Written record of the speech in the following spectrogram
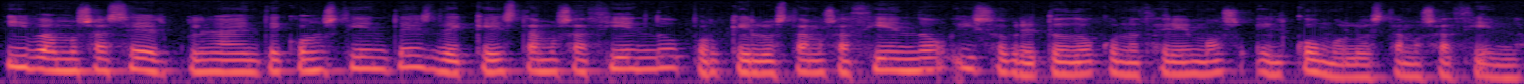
y vamos a ser plenamente conscientes de qué estamos haciendo, por qué lo estamos haciendo y sobre todo conoceremos el cómo lo estamos haciendo.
